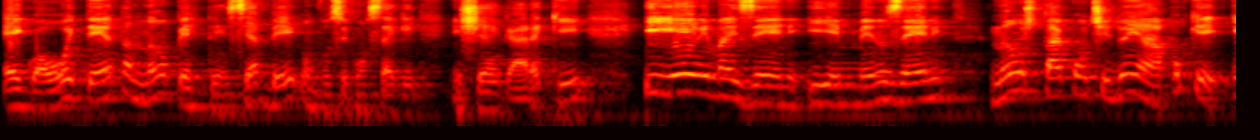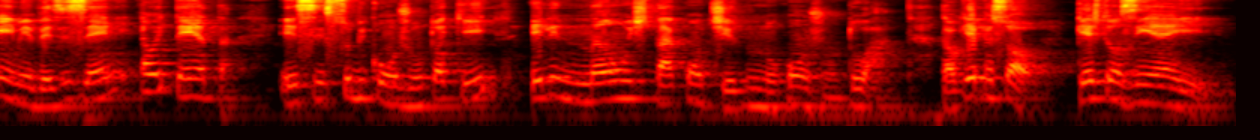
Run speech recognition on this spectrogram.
é igual a 80, não pertence a B, como você consegue enxergar aqui. E M mais N e M menos N não está contido em A, porque M vezes N é 80. Esse subconjunto aqui, ele não está contido no conjunto A. Tá ok, pessoal? Questãozinha aí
